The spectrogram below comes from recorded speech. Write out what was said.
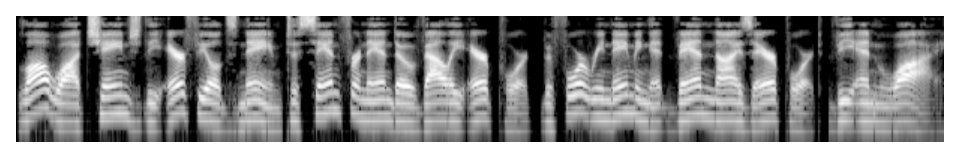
LAWA changed the airfield's name to San Fernando Valley Airport before renaming it Van Nuys Airport VNY.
